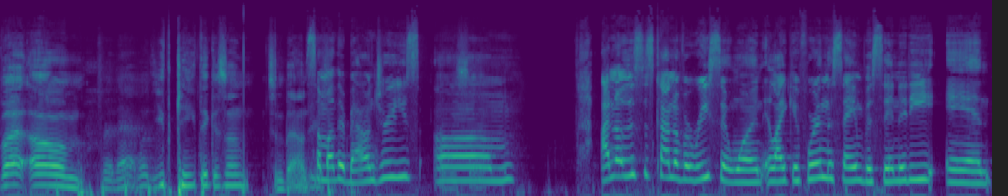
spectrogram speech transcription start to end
But um, for that, what you can you think of some some boundaries? Some other boundaries. Um, I know this is kind of a recent one. Like if we're in the same vicinity and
